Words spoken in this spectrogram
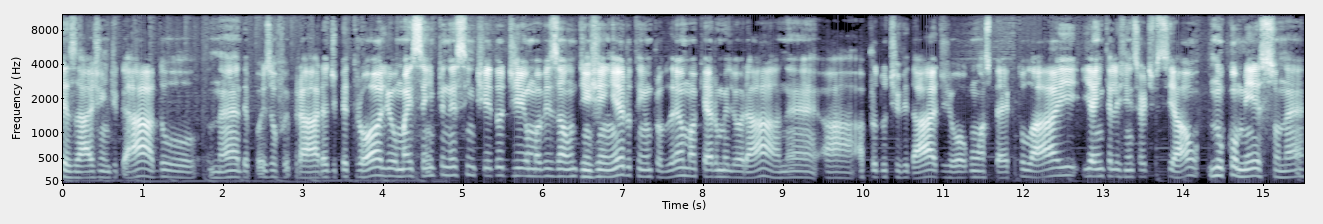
pesagem de gado, né? Depois eu fui para a área de petróleo, mas sempre nesse sentido de uma visão de engenheiro tem um problema, quero melhorar, né? A, a produtividade ou algum aspecto lá e, e, a inteligência artificial no começo, né?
